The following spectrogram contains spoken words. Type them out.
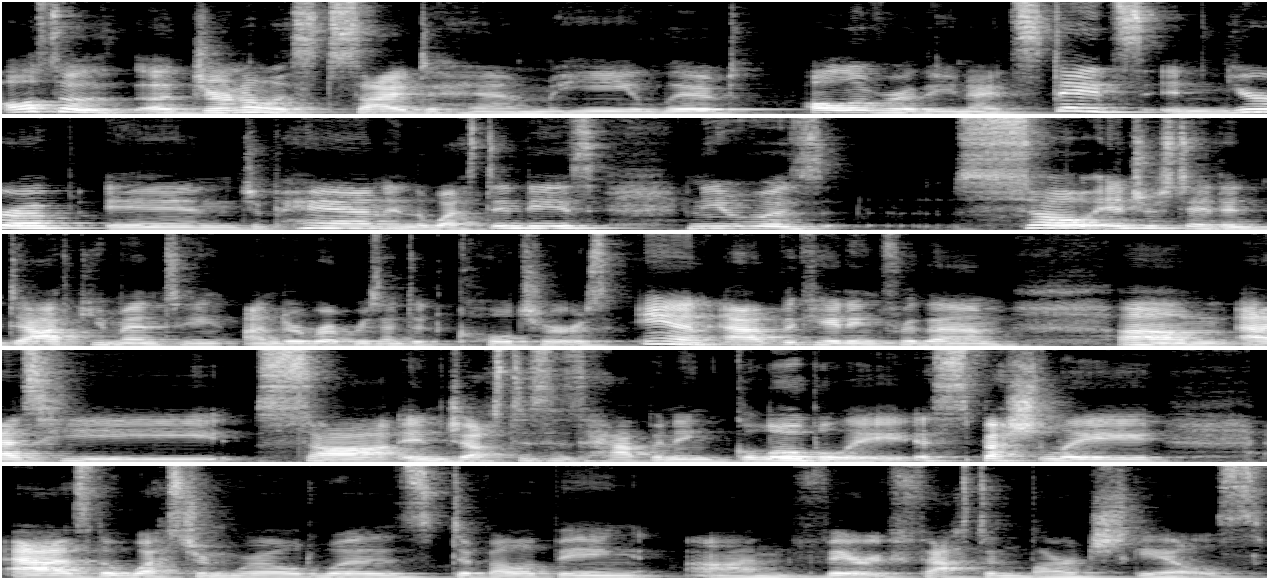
also a journalist side to him he lived all over the united states in europe in japan in the west indies and he was so interested in documenting underrepresented cultures and advocating for them um, as he saw injustices happening globally, especially as the Western world was developing on very fast and large scales.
